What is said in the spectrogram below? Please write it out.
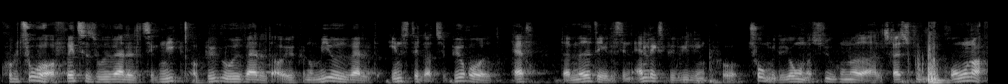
kultur, og fritidsudvalget, teknik- og byggeudvalget og økonomiudvalget indstiller til byrådet, at der meddeles en anlægsbevilling på 2.750.000 kroner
